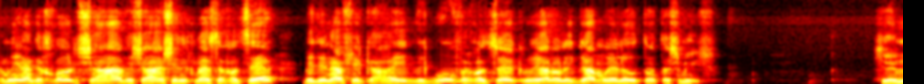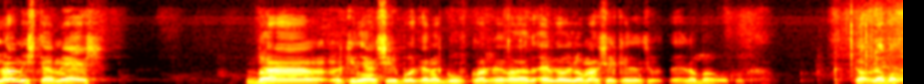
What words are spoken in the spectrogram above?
אמרינן דכל שעה ושעה שנכנס לחצר בדנפשי כעין וגוף החצר קרויה לו לגמרי לאותו תשמיש. שאינו משתמש בקניין שעבוד כאן הגוף. כל שכול אין ראוי לומר שיהיה קניין שעבוד. זה לא ברור כל כך. טוב, לא ברור.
